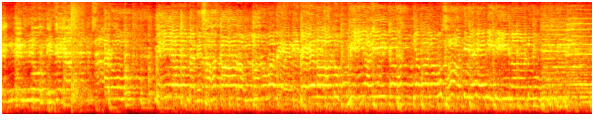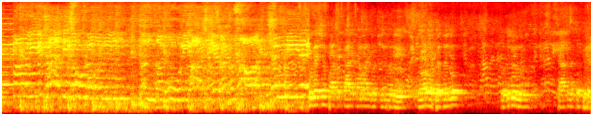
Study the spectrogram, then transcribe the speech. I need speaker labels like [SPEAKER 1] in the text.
[SPEAKER 1] ఎన్నెన్నో విజయాలు మీ అందరి సహకారం మరువలేనిదే నాడు మీ ఐకమత్య బలం సాటి లేనిది నాడు
[SPEAKER 2] తెలుగుదేశం పార్టీ కార్యక్రమానికి వచ్చినటువంటి గౌరవ పెద్దలు ప్రజలు శాసనసభ్యులు.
